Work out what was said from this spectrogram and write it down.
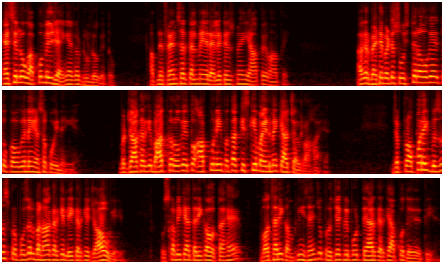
ऐसे लोग आपको मिल जाएँगे अगर ढूंढोगे तो। अपने फ्रेंड सर्कल में रिलेटिव्स में, यहाँ पे, वहाँ पे। अगर बैठे बैठे सोचते रहोगे तो कहोगे, नहीं, ऐसा कोई नहीं है। बट जाकर के बात करोगे तो आपको नहीं पता किसके माइंड में क्या चल रहा है। जब प्रॉपर एक बिज़नेस प्रपोजल बना करके ले करके जाओगे, उसका भी क्या तरीका होता है? बहुत सारी कंपनीज़ हैं जो प्रोजेक्ट रिपोर्ट तैयार करके आपको दे देती है।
